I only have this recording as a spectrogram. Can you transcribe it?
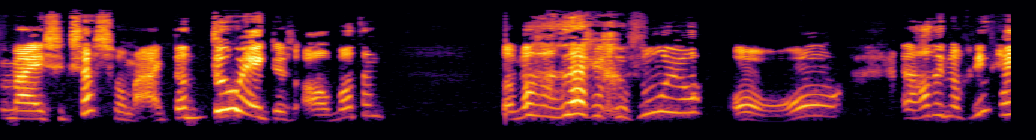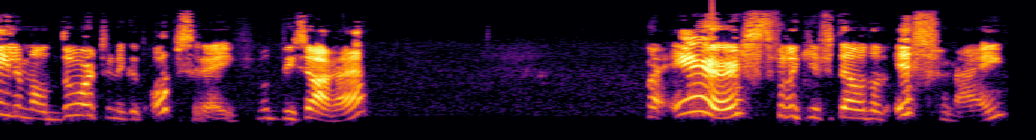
voor mij succesvol maakt. Dat doe ik dus al. Wat een, dat was een lekker gevoel, joh. Oh. En dat had ik nog niet helemaal door toen ik het opschreef. Wat bizar, hè? Maar eerst, voordat ik je vertel wat dat is voor mij,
